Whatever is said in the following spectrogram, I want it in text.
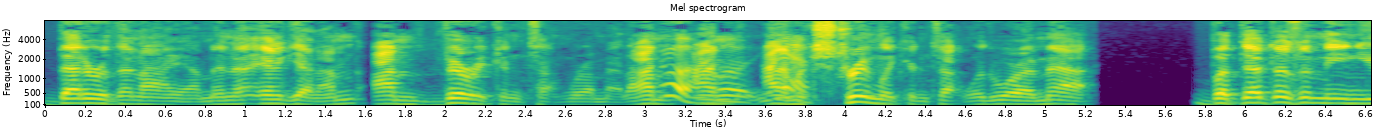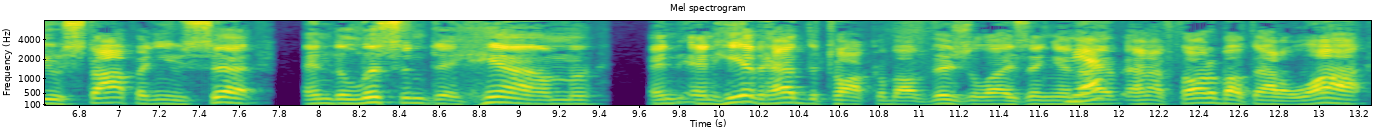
better than I am. And, and again, I'm I'm very content where I'm at. I'm oh, I'm, yeah. I'm extremely content with where I'm at but that doesn't mean you stop and you sit and to listen to him. And and he had had to talk about visualizing and yep. I, and I've thought about that a lot.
